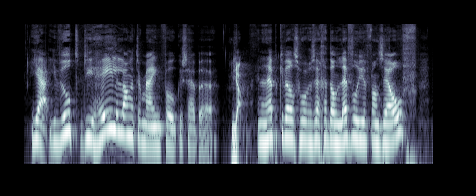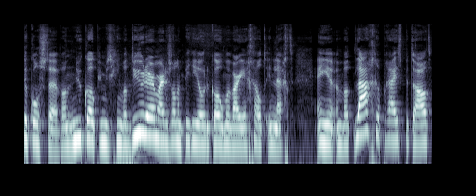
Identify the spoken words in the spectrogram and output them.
Ja, je wilt die hele lange termijn focus hebben. Ja, En dan heb ik je wel eens horen zeggen, dan level je vanzelf de kosten. Want nu koop je misschien wat duurder, maar er zal een periode komen waar je geld inlegt en je een wat lagere prijs betaalt.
